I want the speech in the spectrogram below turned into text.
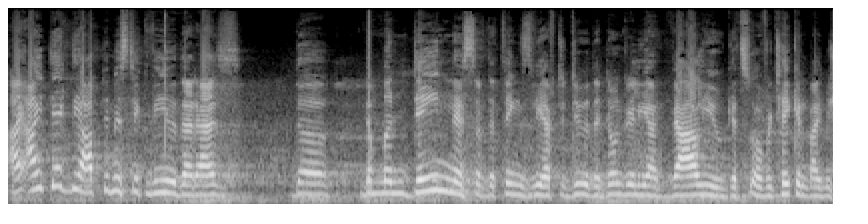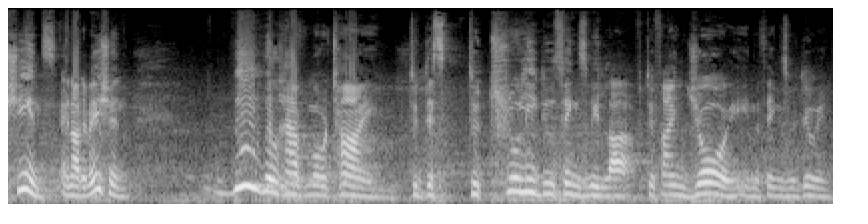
I, I take the optimistic view that as the the mundaneness of the things we have to do that don't really add value gets overtaken by machines and automation, we will have more time to dis- to truly do things we love, to find joy in the things we're doing.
